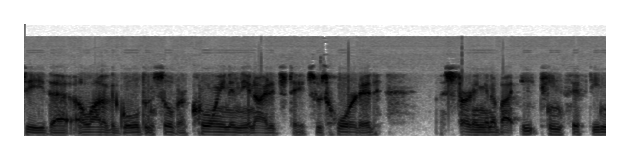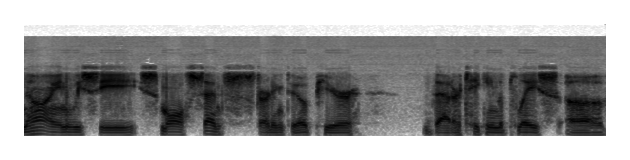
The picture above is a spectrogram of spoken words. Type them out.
see that a lot of the gold and silver coin in the United States was hoarded starting in about 1859, we see small cents starting to appear that are taking the place of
